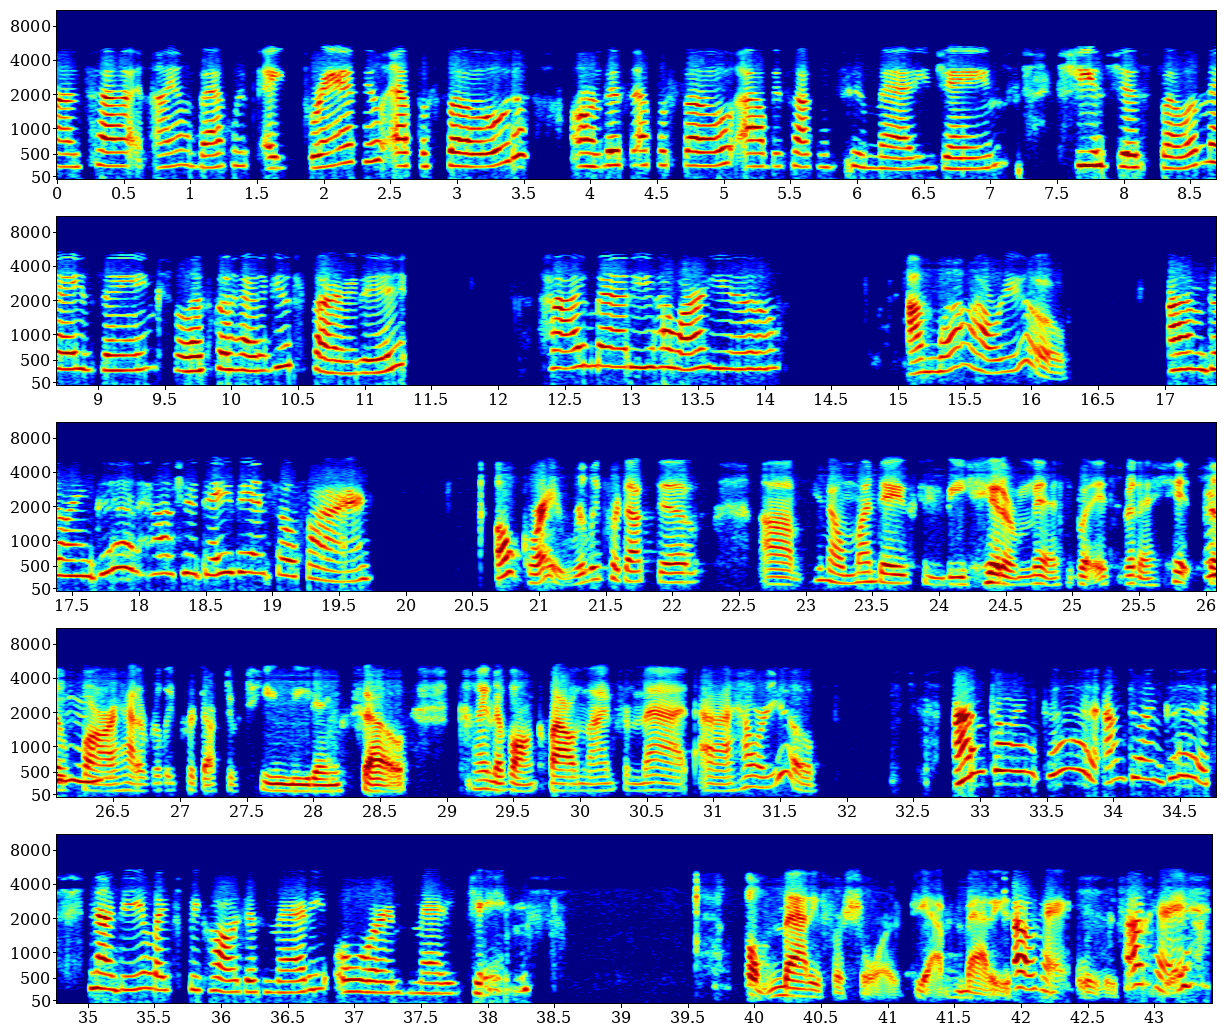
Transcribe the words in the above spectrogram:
Shanta, and I am back with a brand new episode. On this episode, I'll be talking to Maddie James. She is just so amazing. So let's go ahead and get started. Hi, Maddie. How are you? I'm well. How are you? I'm doing good. How's your day been so far? Oh, great. Really productive. Um, you know, Mondays can be hit or miss, but it's been a hit so mm-hmm. far. I had a really productive team meeting, so kind of on cloud nine from that. Uh, how are you? I'm doing good. I'm doing good. Now, do you like to be called just Maddie or Maddie James? Oh, Maddie for short. Yeah, Maddie. Okay. Okay.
